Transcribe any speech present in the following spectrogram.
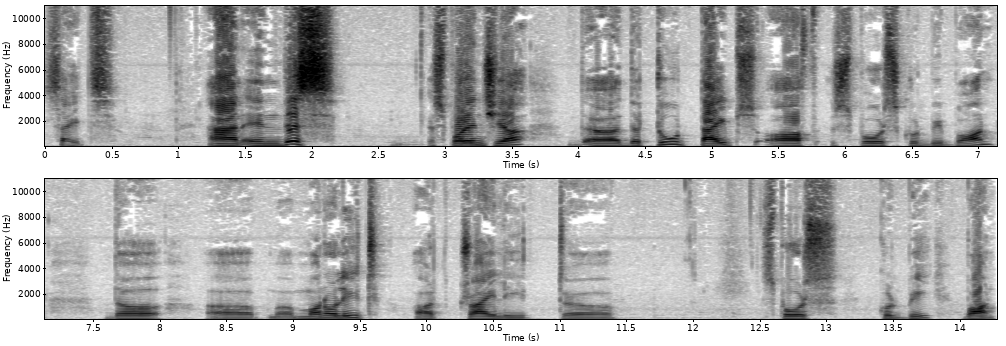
sides. And in this sporangia, the two types of spores could be born, the uh, monolete or trilete uh, spores could be born.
